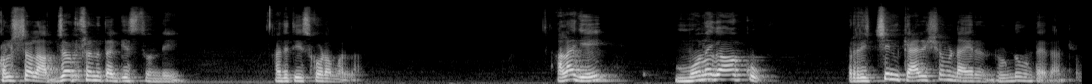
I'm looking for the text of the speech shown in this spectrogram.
కొలెస్ట్రాల్ అబ్జర్ప్షన్ తగ్గిస్తుంది. అది తీసుకోవడం వల్ల. అలాగే మునగాకు rich in calcium and iron రెండు ఉంటాయి దాంట్లో.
